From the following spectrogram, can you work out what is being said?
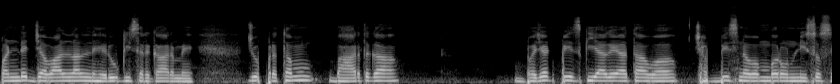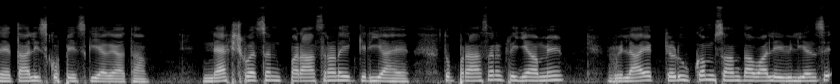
पंडित जवाहरलाल नेहरू की सरकार में। जो प्रथम भारत का बजट पेश किया गया था, वह 26 नवंबर उन्नीस सौ सैंतालीस को पेश किया गया था। नेक्स्ट क्वेश्चन परासरण क्रिया है। तो परासरण क्रिया में विलायक केड़ू कम सांता वाले विलियन से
